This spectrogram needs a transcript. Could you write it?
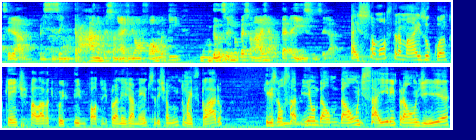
sei lá, precisa entrar no personagem de uma forma que mudanças no personagem altera isso, sei lá. É, isso só mostra mais o quanto que a gente falava que foi, teve falta de planejamento, você deixa muito mais claro que eles não hum. sabiam da, da onde saírem para onde ia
